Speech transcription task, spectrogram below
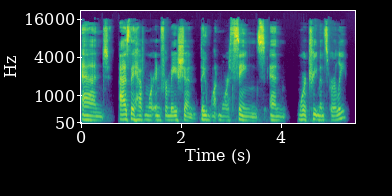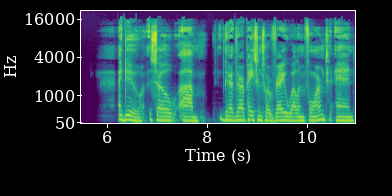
and as they have more information, they want more things and more treatments early? I do. So um, there there are patients who are very well informed and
